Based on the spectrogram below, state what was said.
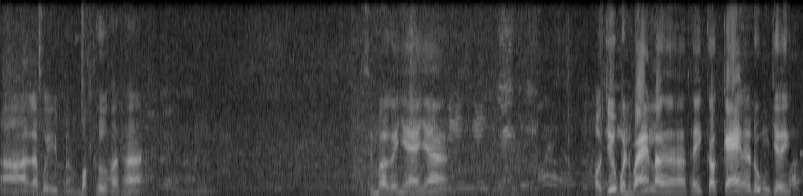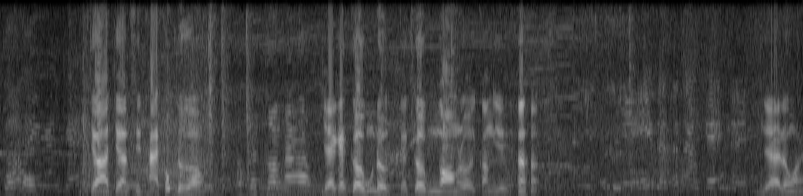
à là bị bất thường hết ha. Ừ. xin mời cả nhà nha. Hồi trước mình bán là thấy có cá nữa đúng không chị? Cho cho em xin hai phút được không? Cái cơm ăn không? Dạ cái cơm cũng được. Cái cơm cũng ngon rồi còn gì? Dạ đúng rồi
